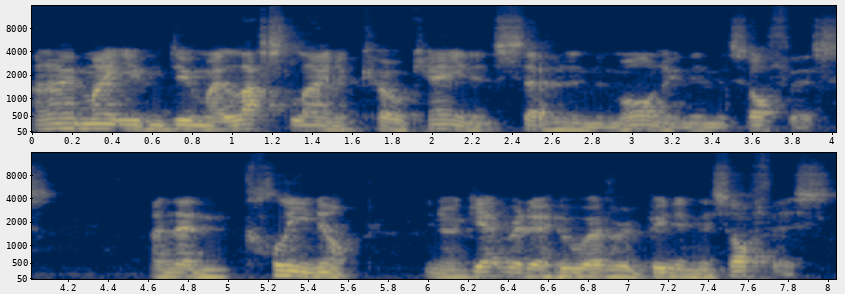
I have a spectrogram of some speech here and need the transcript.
and I might even do my last line of cocaine at seven in the morning in this office, and then clean up, you know, get rid of whoever had been in this office,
